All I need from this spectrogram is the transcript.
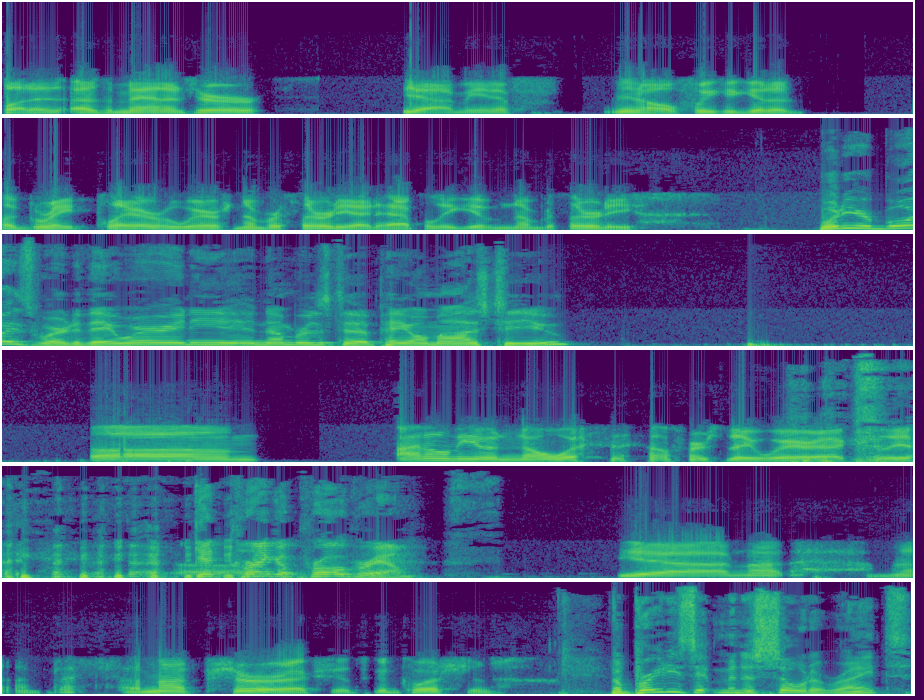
but as a manager, yeah, I mean, if you know, if we could get a a great player who wears number thirty, I'd happily give him number thirty. What do your boys wear? Do they wear any numbers to pay homage to you? Um, I don't even know what numbers they wear. Actually, get Craig a program. Yeah, I'm not. I'm not. I'm not sure. Actually, it's a good question. Now Brady's at Minnesota, right?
